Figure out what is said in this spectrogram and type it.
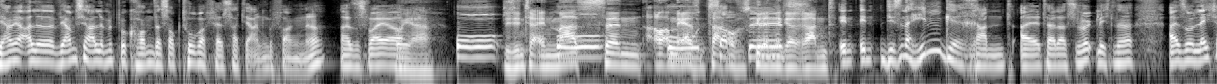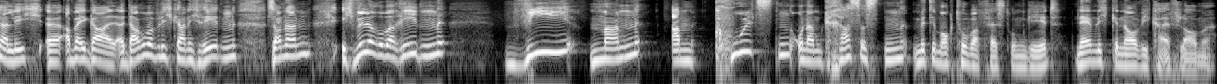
Wir haben ja alle, wir haben es ja alle mitbekommen, das Oktoberfest hat ja angefangen, ne? Also es war ja. Oh ja. Oh, Die sind ja in Massen am ersten Tag aufs. Gelände gerannt. In, in, die sind da hingerannt, Alter. Das ist wirklich, ne? Also lächerlich, äh, aber egal. Äh, darüber will ich gar nicht reden, sondern ich will darüber reden, wie man am coolsten und am krassesten mit dem Oktoberfest umgeht, nämlich genau wie Kai Pflaume.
